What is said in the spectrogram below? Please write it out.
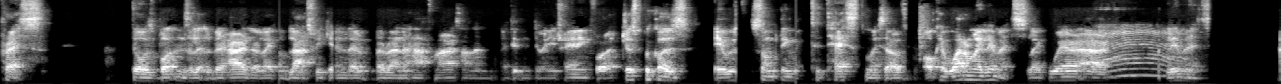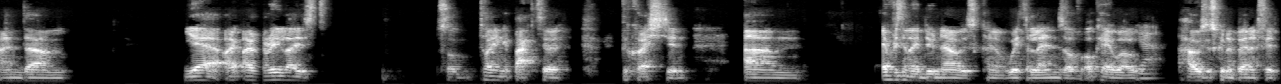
press those buttons a little bit harder. Like last weekend, I, I ran a half marathon and I didn't do any training for it just because it was something to test myself. Okay, what are my limits? Like, where are yeah. limits. And um, yeah, I, I realized. So tying it back to the question, um, everything I do now is kind of with the lens of okay, well, yeah how is this going to benefit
